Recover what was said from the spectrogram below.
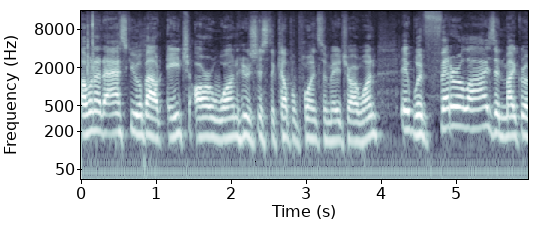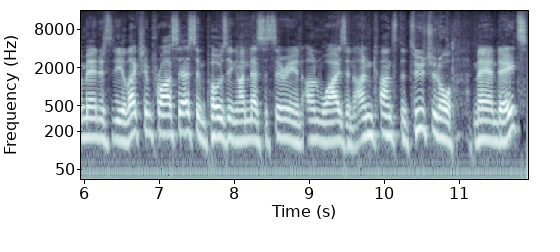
I wanted to ask you about HR one. Here's just a couple points from HR one. It would federalize and micromanage the election process, imposing unnecessary and unwise and unconstitutional mandates.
